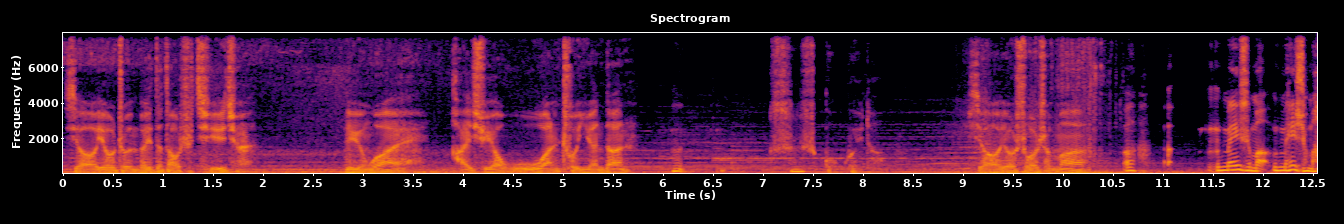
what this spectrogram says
小友准备的倒是齐全，另外还需要五万纯元丹。嗯，真是够贵的。小友说什么？啊。没什么，没什么。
